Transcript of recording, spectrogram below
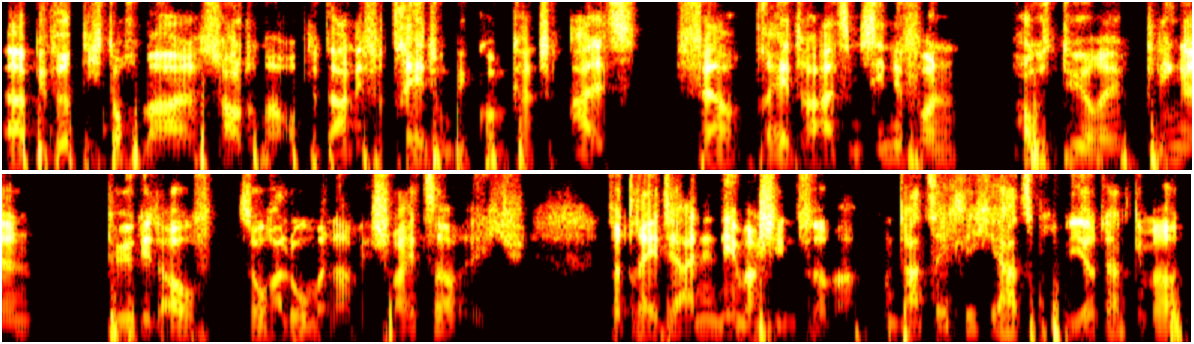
Äh, bewirb dich doch mal, schau doch mal, ob du da eine Vertretung bekommen kannst als Vertreter, als im Sinne von Haustüre, klingeln, Tür geht auf, so, hallo, mein Name ist Schweizer, ich vertrete eine Nähmaschinenfirma. Und tatsächlich, er hat es probiert, er hat gemerkt,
